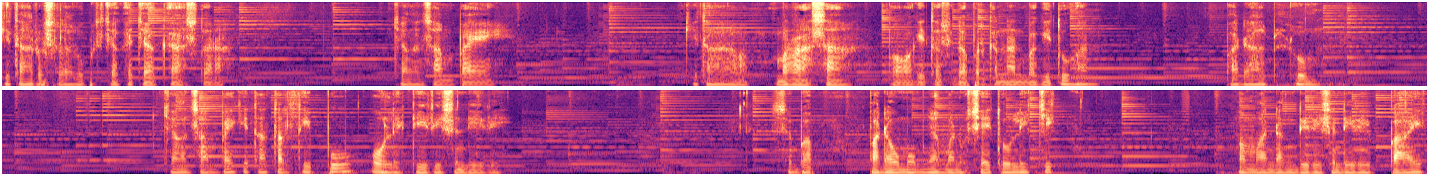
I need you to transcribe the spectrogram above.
Kita harus selalu berjaga-jaga, saudara. Jangan sampai kita merasa bahwa kita sudah berkenan bagi Tuhan padahal belum. Jangan sampai kita tertipu oleh diri sendiri, sebab pada umumnya manusia itu licik, memandang diri sendiri baik,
